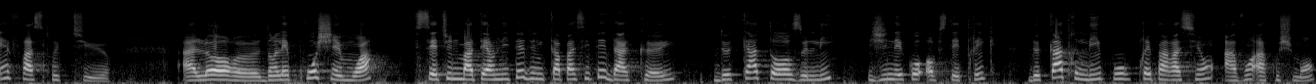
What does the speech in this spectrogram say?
infrastructure. Alors, euh, dans les prochains mois, c'est une maternité d'une capacité d'accueil de 14 lits gynéco-obstétriques, de 4 lits pour préparation avant accouchement,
